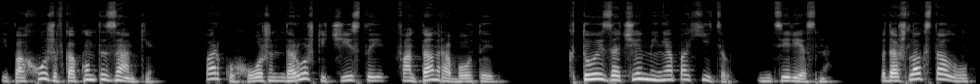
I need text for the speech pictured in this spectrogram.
И, похоже, в каком-то замке. Парк ухожен, дорожки чистые, фонтан работает. Кто и зачем меня похитил? Интересно. Подошла к столу,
